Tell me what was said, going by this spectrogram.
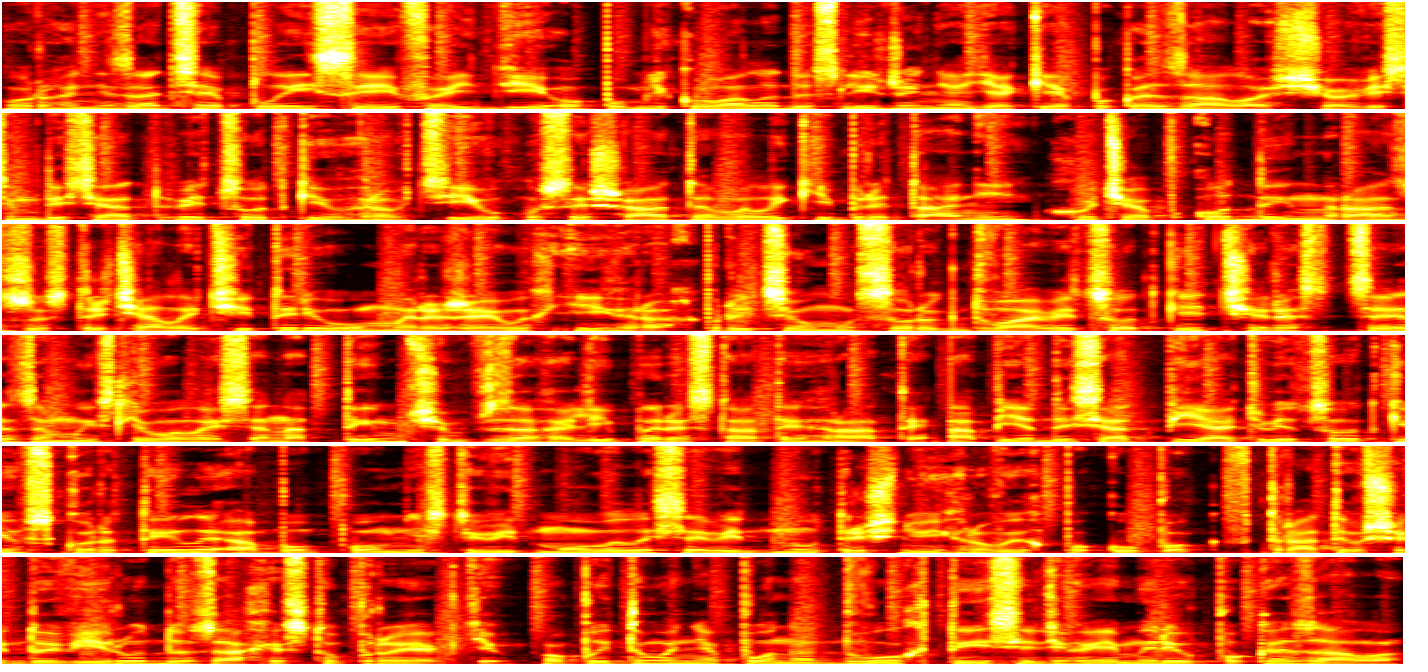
Організація PlaySafe опублікувала дослідження, яке показало, що 80% гравців у США та Великій Британії хоча б один раз зустрічали читерів у мережевих іграх. При цьому 42% через це замислювалися над тим, щоб взагалі перестати грати, а 55% скоротили або повністю відмовилися від внутрішньоігрових покупок, втративши довіру до захисту проєктів. Опитування понад 2000 тисяч геймерів показало,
